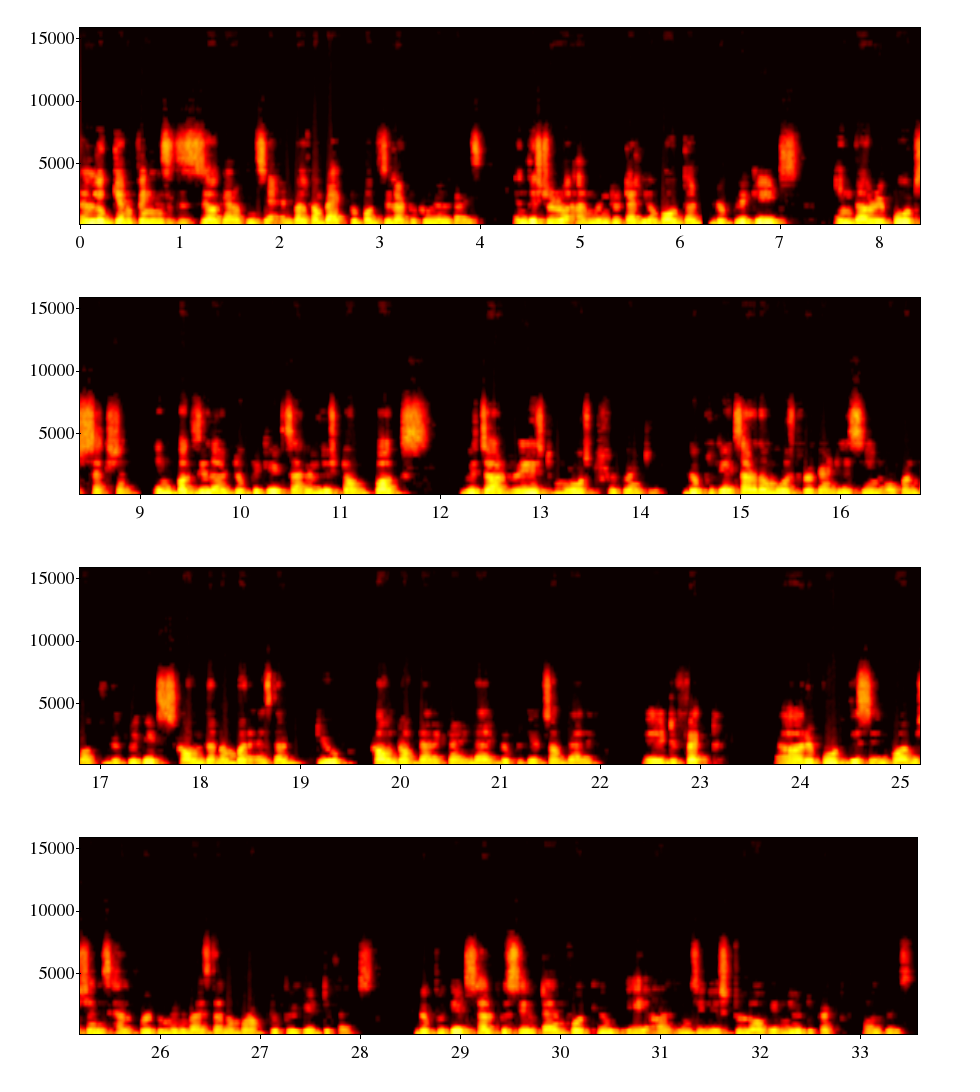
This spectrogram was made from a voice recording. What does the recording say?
Hello Ganopinions, this is your Ganofins and welcome back to Bugzilla tutorial guys. In this tutorial I'm going to tell you about the duplicates in the reports section. In Bugzilla, duplicates are a list of bugs which are raised most frequently. Duplicates are the most frequently seen open bugs. Duplicates count the number as the dupe count of direct and indirect duplicates of direct. A defect uh, report this information is helpful to minimize the number of duplicate defects. Duplicates help to save time for QA engineers to log a new defect always.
